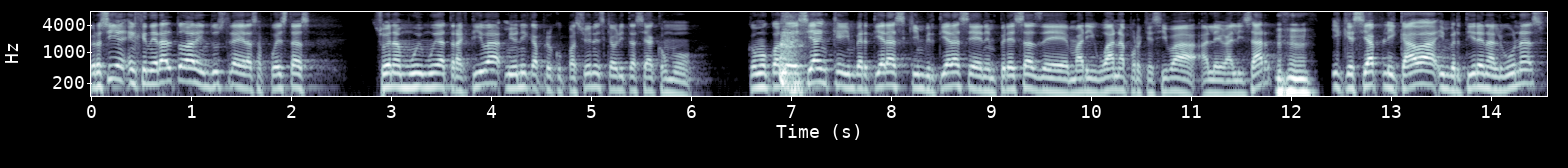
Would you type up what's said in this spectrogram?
Pero sí, en general toda la industria de las apuestas suena muy, muy atractiva. Mi única preocupación es que ahorita sea como, como cuando decían que invirtieras, que invirtieras en empresas de marihuana porque se iba a legalizar y que sí aplicaba invertir en algunas,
